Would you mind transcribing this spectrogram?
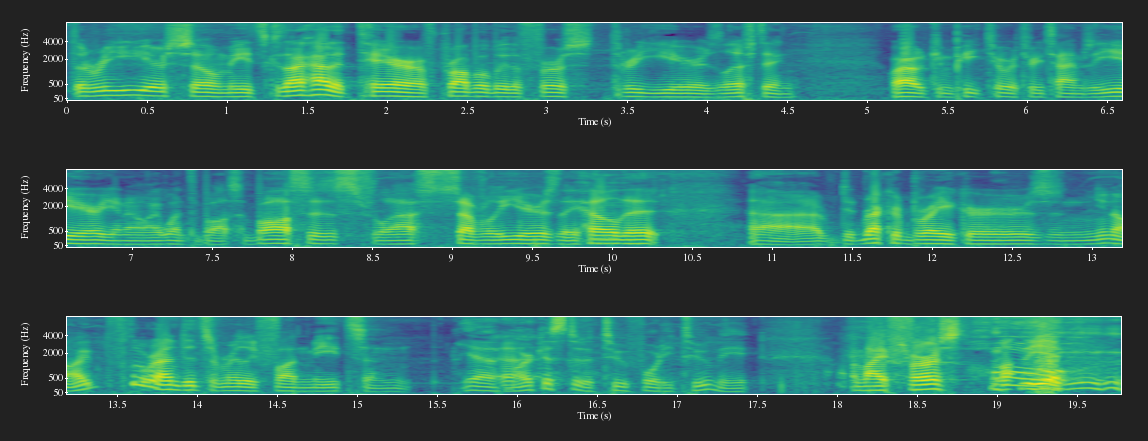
three or so meets because I had a tear of probably the first three years lifting where I would compete two or three times a year. You know, I went to Boston Bosses for the last several years. They held it, uh, did record breakers, and you know, I flew around, did some really fun meets, and yeah, Marcus did a 242 meat. My first, my- yeah,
